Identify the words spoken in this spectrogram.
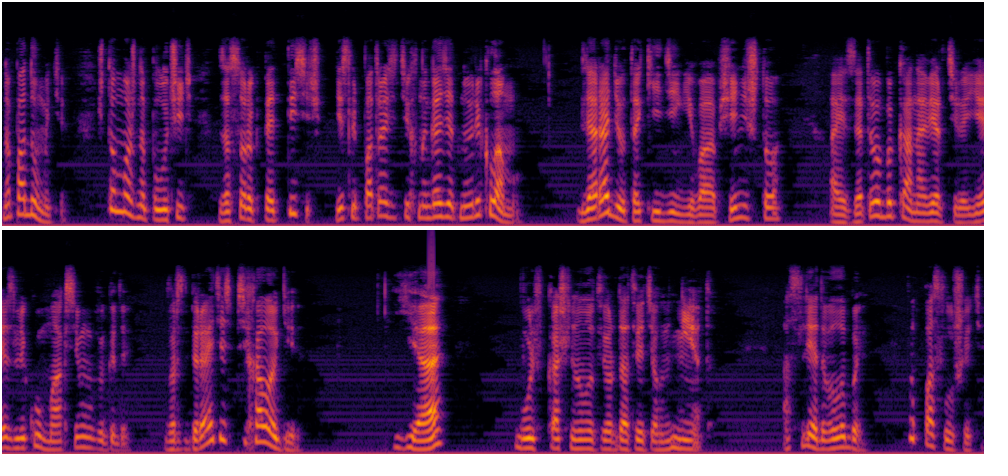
Но подумайте, что можно получить за 45 тысяч, если потратить их на газетную рекламу? Для радио такие деньги вообще ничто. А из этого быка на вертеле я извлеку максимум выгоды. Вы разбираетесь в психологии? Я? Вульф кашлянул и твердо ответил «нет». А следовало бы. Вот послушайте.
